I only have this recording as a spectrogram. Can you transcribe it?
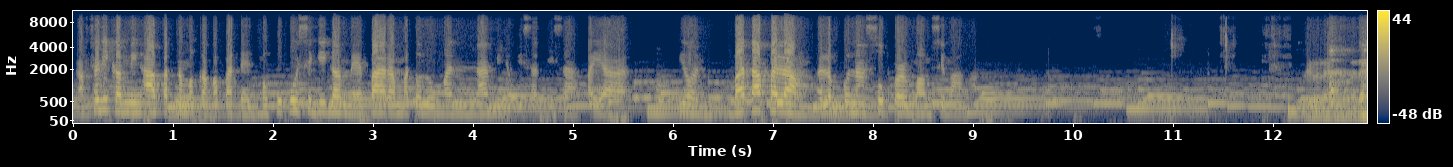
Actually, kaming apat na magkakapatid, magpupursigi kami para matulungan namin yung isa't isa. Kaya, yun, bata pa lang, alam ko na super mom si mama. Ay, wala, wala.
